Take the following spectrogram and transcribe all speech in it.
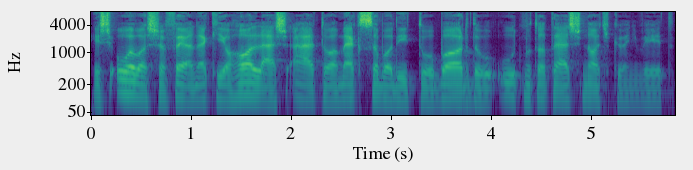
és olvassa fel neki a hallás által megszabadító Bardó útmutatás nagykönyvét.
